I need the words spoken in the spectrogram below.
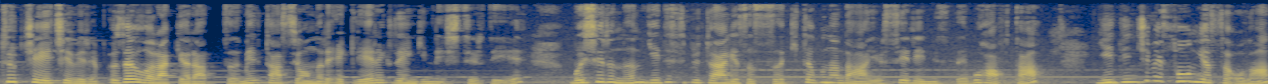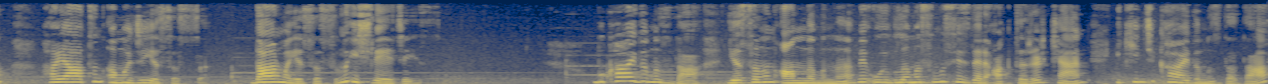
Türkçe'ye çevirip özel olarak yarattığı meditasyonları ekleyerek zenginleştirdiği Başarının 7 Spiritüel Yasası kitabına dair serimizde bu hafta 7. ve son yasa olan hayatın amacı yasası, Dharma yasasını işleyeceğiz. Bu kaydımızda yasanın anlamını ve uygulamasını sizlere aktarırken ikinci kaydımızda da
